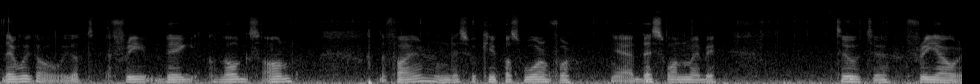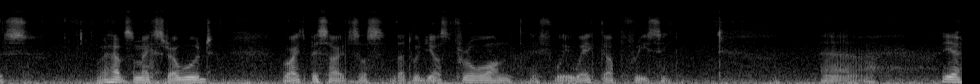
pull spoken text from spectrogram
There we go. We got three big logs on the fire, and this will keep us warm for yeah, this one maybe two to three hours. We have some extra wood right beside us that we just throw on if we wake up freezing. Uh, yeah,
